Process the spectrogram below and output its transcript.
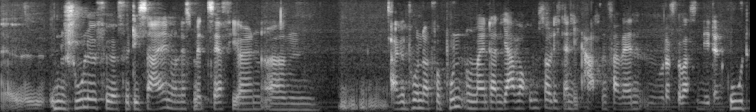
äh, eine Schule für, für Design und ist mit sehr vielen ähm, Agenturen dort verbunden und meint dann, ja, warum soll ich denn die Karten verwenden oder für was sind die denn gut?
